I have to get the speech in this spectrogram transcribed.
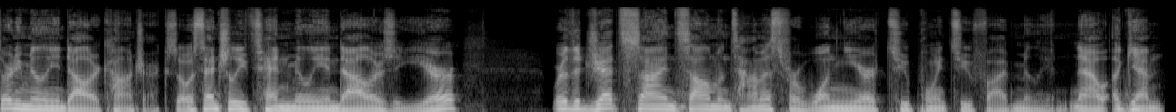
$30 million contract. So essentially $10 million a year where the Jets signed Solomon Thomas for one year, two point two five million. Now, again,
